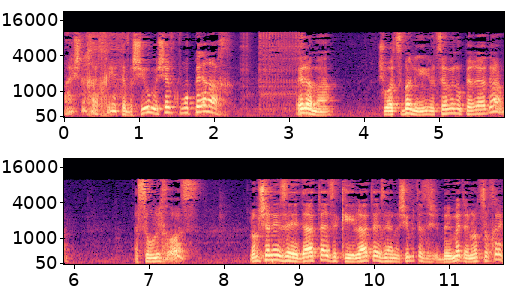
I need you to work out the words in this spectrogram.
מה יש לך, אחי? אתה בשיעור יושב כמו פרח. אלא מה? כשהוא עצבני, יוצא ממנו פרא אדם. אסור לכעוס. לא משנה איזה עדה אתה, איזה קהילה אתה, איזה אנשים אתה, באמת, אני לא צוחק.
